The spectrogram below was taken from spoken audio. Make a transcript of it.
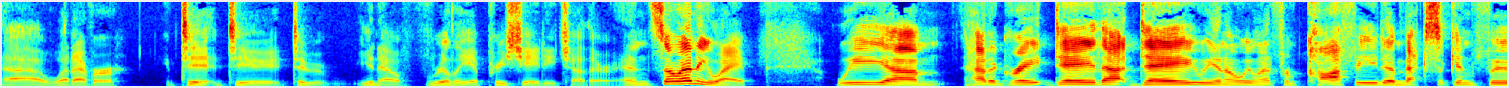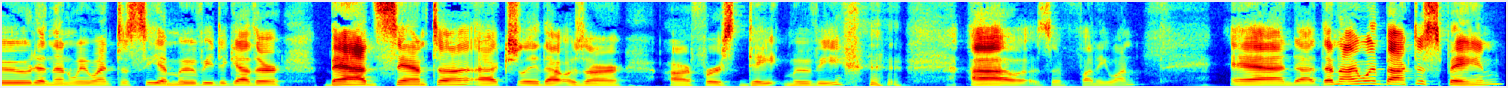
uh, whatever, to to to you know really appreciate each other. And so anyway, we um, had a great day that day. You know, we went from coffee to Mexican food, and then we went to see a movie together. Bad Santa, actually, that was our our first date movie. uh, it was a funny one. And uh, then I went back to Spain,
